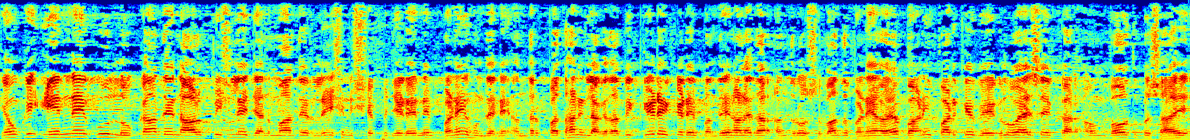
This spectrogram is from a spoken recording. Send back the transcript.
ਕਿਉਂਕਿ ਇੰਨੇ ਕੁ ਲੋਕਾਂ ਦੇ ਨਾਲ ਪਿਛਲੇ ਜਨਮਾਂ ਦੇ ਰਿਲੇਸ਼ਨਸ਼ਿਪ ਜਿਹੜੇ ਨੇ, ਬਣੇ ਹੁੰਦੇ ਨੇ, ਅੰਦਰ ਪਤਾ ਨਹੀਂ ਲੱਗਦਾ ਵੀ ਕਿਹੜੇ ਕਿਹੜੇ ਬੰਦੇ ਨਾਲ ਇਹਦਾ ਅੰਦਰੋਂ ਸੰਬੰਧ ਬਣਿਆ ਹੋਇਆ। ਬਾਣੀ ਪੜ੍ਹ ਕੇ ਵੇਖ ਲਓ, ਐਸੇ ਘਰ ਹਮ ਬਹੁਤ ਬਸਾਏ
